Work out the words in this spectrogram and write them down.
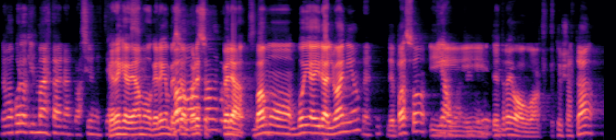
No me acuerdo quién más está en actuación este ¿Querés año. que veamos? ¿Querés que empecemos por eso? vamos Espera, vamos, voy a ir al baño de paso y, Y agua, te- te traigo agua. Esto ya está.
